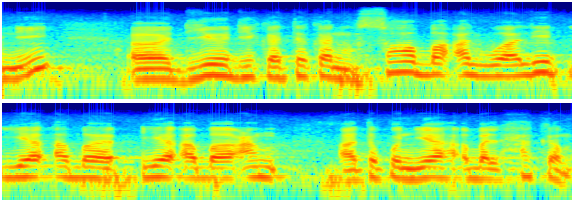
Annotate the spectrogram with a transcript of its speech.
ini, uh, dia dikatakan Sabah Al-Walid ya Aba ya Aba Am ataupun ya Abul Hakam.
